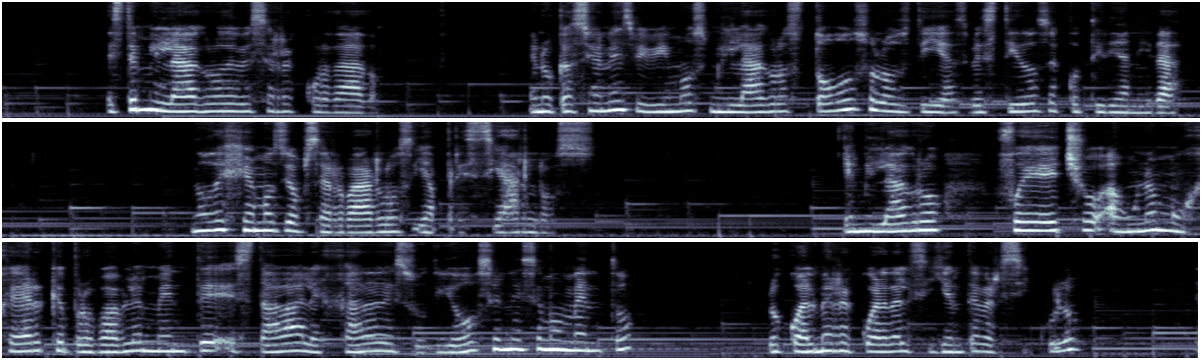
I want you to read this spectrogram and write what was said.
Este milagro debe ser recordado. En ocasiones vivimos milagros todos los días vestidos de cotidianidad. No dejemos de observarlos y apreciarlos. El milagro fue hecho a una mujer que probablemente estaba alejada de su Dios en ese momento lo cual me recuerda el siguiente versículo.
